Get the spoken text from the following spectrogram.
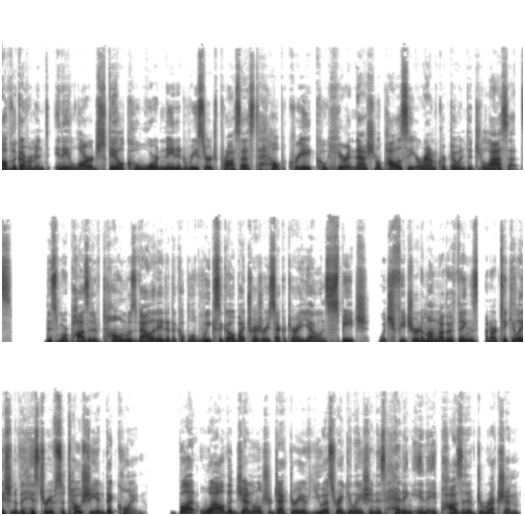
of the government in a large scale coordinated research process to help create coherent national policy around crypto and digital assets. This more positive tone was validated a couple of weeks ago by Treasury Secretary Yellen's speech, which featured, among other things, an articulation of the history of Satoshi and Bitcoin. But while the general trajectory of US regulation is heading in a positive direction,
